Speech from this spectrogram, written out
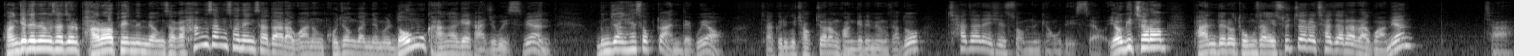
관계대명사절 바로 앞에 있는 명사가 항상 선행사다라고 하는 고정관념을 너무 강하게 가지고 있으면 문장 해석도 안 되고요. 자, 그리고 적절한 관계대명사도 찾아내실 수 없는 경우도 있어요. 여기처럼 반대로 동사의 숫자를 찾아라라고 하면 자,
